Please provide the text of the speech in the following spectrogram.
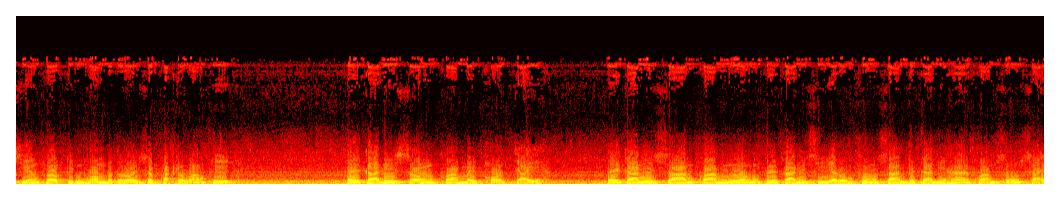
เสียงเพราะกลิ่นหอมรสอร่อยสัมผัสระหว่างเพศ ประการที่สองความไม่พอใจประการที่สามความง่วงประการที่สี่อารมณ์ฟุ้งซ่านประการที่ห้าความสงสัย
